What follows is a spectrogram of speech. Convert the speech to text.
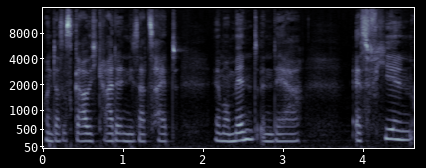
Und das ist, glaube ich, gerade in dieser Zeit im Moment, in der es vielen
